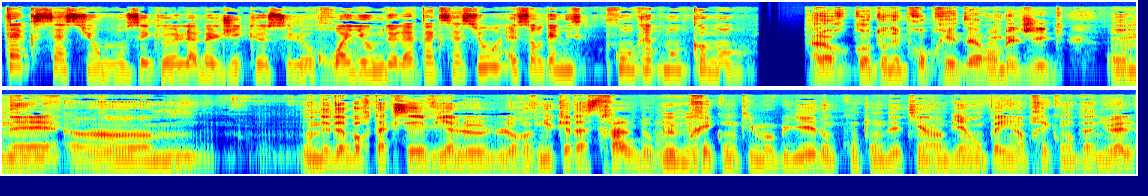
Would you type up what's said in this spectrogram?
taxation. On sait que la Belgique, c'est le royaume de la taxation. Elle s'organise concrètement comment? Alors, quand on est propriétaire en Belgique, on est euh, on est d'abord taxé via le, revenu cadastral, donc le mhm. précompte immobilier. Donc, quand on détient un bien, on paye un précompte annuel.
